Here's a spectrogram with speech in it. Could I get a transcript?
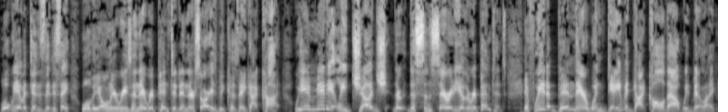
well, we have a tendency to say, well, the only reason they repented and they're sorry is because they got caught. We immediately judge the, the sincerity of the repentance. If we'd have been there when David got called out, we'd been like,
